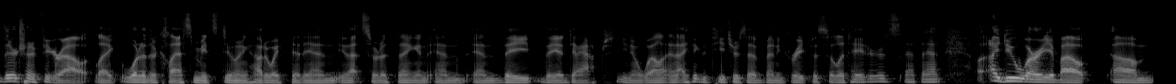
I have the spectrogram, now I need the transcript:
they're trying to figure out like what are their classmates doing? How do i fit in? You know, that sort of thing. And and and they they adapt you know well. And i think the teachers have been great facilitators at that. I do worry about um,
